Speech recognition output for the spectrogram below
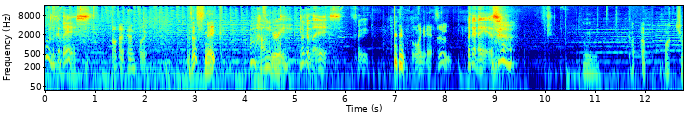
Ooh, look at this. Not that 10 point. Is that a snake? I'm hungry. Look at this. Food. Look at it. Ooh. Look at this. Mm. Cut up bok choy.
